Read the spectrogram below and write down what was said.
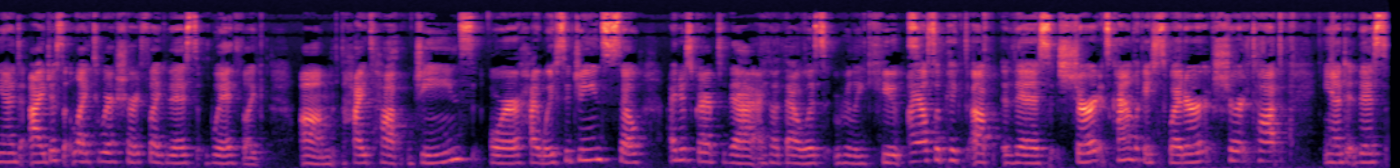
And I just like to wear shirts like this with like um, high top jeans or high waisted jeans. So I just grabbed that. I thought that was really cute. I also picked up this shirt. It's kind of like a sweater shirt top and this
